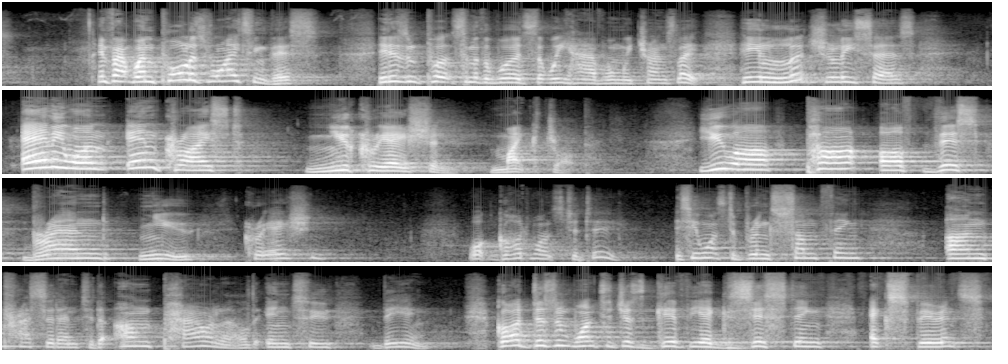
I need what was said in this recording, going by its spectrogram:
In fact, when Paul is writing this, he doesn't put some of the words that we have when we translate. He literally says, anyone in Christ, new creation, mic drop. You are part of this brand new creation. What God wants to do is He wants to bring something unprecedented, unparalleled into being. God doesn't want to just give the existing experience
